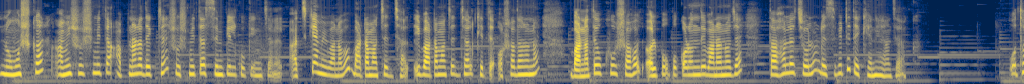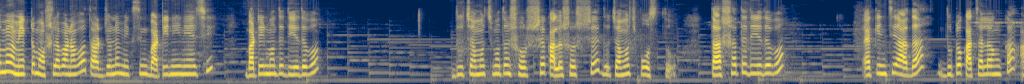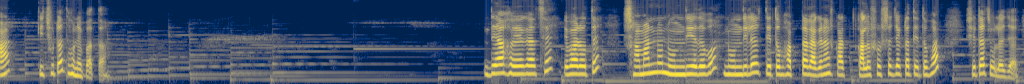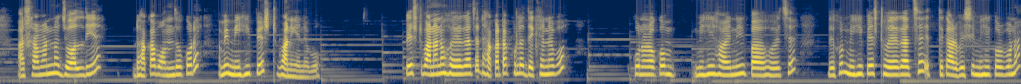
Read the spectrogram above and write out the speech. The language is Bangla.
নমস্কার, আমি সুস্মিতা। আপনারা দেখছেন সুস্মিতা সিম্পল কুকিং চ্যানেল। আজকে আমি বানাবো বাটা মাছের ঝাল। এই বাটা মাছের ঝাল খেতে অসাধারণ হয়। বানাতেও খুব সহজ, অল্প উপকরণ দিয়ে বানানো যায়। তাহলে চলুন রেসিপিটি দেখে নেওয়া যাক। প্রথমে আমি একটা মশলা বানাবো, তার জন্য মিক্সিং বাটি নিয়ে নিয়েছি। বাটির মধ্যে দিয়ে দেব দু চামচ মতন সর্ষে, কালো সর্ষে, দু চামচ পোস্ত। তার সাথে দিয়ে দেবো এক ইঞ্চি আদা, দুটো কাঁচা লঙ্কা আর কিছুটা ধনে পাতা। দেয়া হয়ে গেছে। এবার ওতে সামান্য নুন দিয়ে দেব। নুন দিলে তেতো ভাবটা লাগে না। কালো সর্ষের যে একটা তেতো ভাব, সেটা চলে যায়। আর সামান্য জল দিয়ে ঢাকা বন্ধ করে আমি মিহি পেস্ট বানিয়ে নেব। পেস্ট বানানো হয়ে গেছে। ঢাকাটা খুলে দেখে নেব। কোনো রকম মিহি হয়নি বা হয়েছে। দেখুন, মিহি পেস্ট হয়ে গেছে, এর থেকে আর বেশি মিহি করব না।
